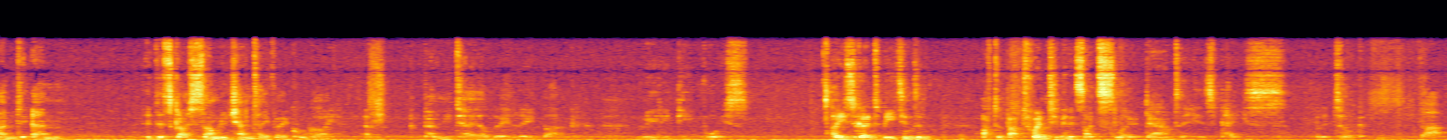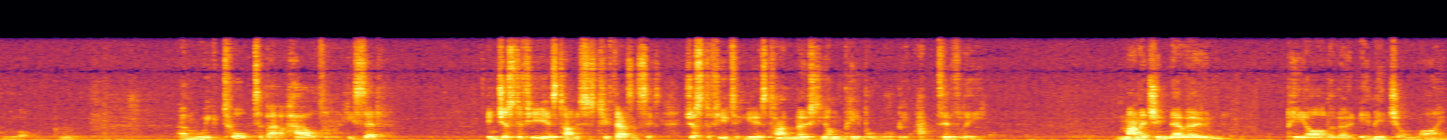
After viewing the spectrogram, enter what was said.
and um, this guy Sam Lucente, very cool guy, um, ponytail, very laid back, really deep voice. I used to go into meetings and after about 20 minutes I'd slow down to his pace, but it took. And we talked about how, he said, in just a few years' time, this is 2006, just a few years' time, most young people will be actively managing their own PR, their own image online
